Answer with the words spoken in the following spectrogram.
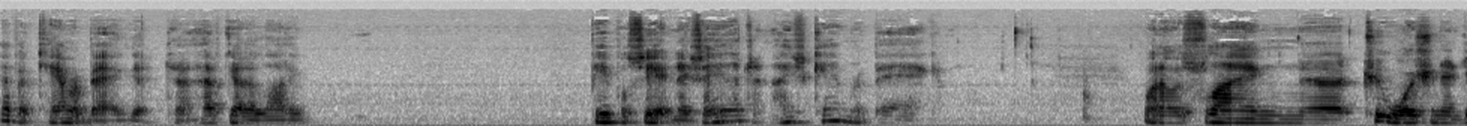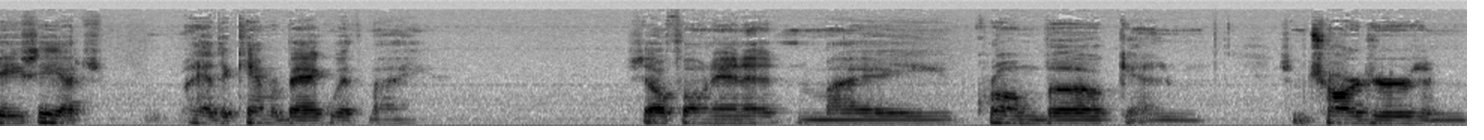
I have a camera bag that uh, I've got a lot of people see it and they say, hey, "That's a nice camera bag." When I was flying uh, to Washington D.C., I, I had the camera bag with my cell phone in it, my Chromebook, and some chargers and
